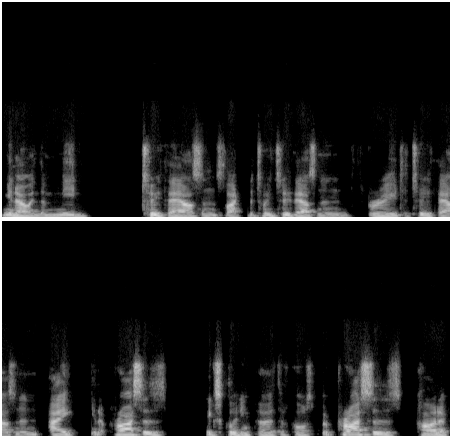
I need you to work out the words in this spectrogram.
you know, in the mid 2000s, like between 2003 to 2008. You know, prices, excluding Perth, of course, but prices kind of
